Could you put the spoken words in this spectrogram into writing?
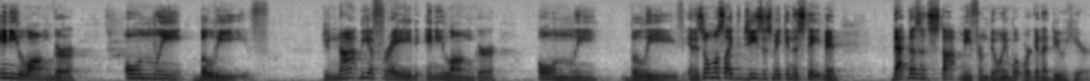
any longer, only believe. Do not be afraid any longer, only believe. And it's almost like Jesus making the statement that doesn't stop me from doing what we're going to do here.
